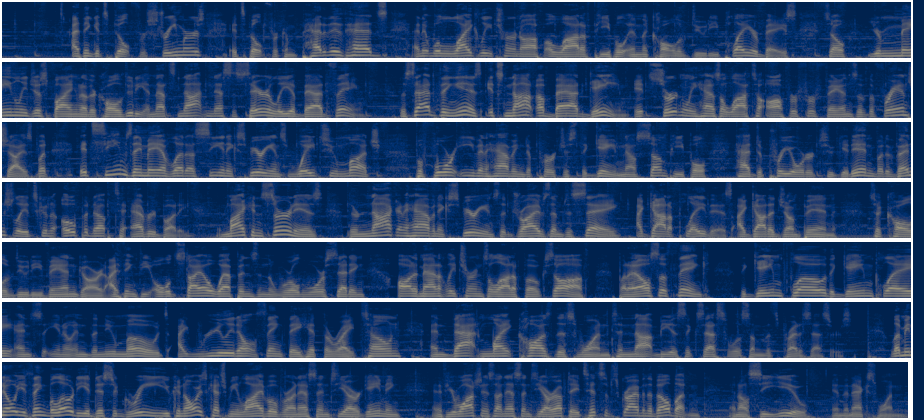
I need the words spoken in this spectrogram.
I think it's built for streamers, it's built for competitive heads, and it will likely turn off a lot of people in the Call of Duty player base. So you're mainly just buying another Call of Duty, and that's not necessarily a bad thing. The sad thing is, it's not a bad game. It certainly has a lot to offer for fans of the franchise, but it seems they may have let us see and experience way too much before even having to purchase the game. Now, some people had to pre order to get in, but eventually it's going to open up to everybody. And my concern is they're not going to have an experience that drives them to say, I got to play this, I got to jump in to Call of Duty Vanguard. I think the old style weapons in the World War setting automatically turns a lot of folks off, but I also think the game flow, the gameplay, and you know, in the new modes, I really don't think they hit the right tone, and that might cause this one to not be as successful as some of its predecessors. Let me know what you think below. Do you disagree? You can always catch me live over on SNTR Gaming, and if you're watching this on SNTR Updates, hit subscribe and the bell button, and I'll see you in the next one.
